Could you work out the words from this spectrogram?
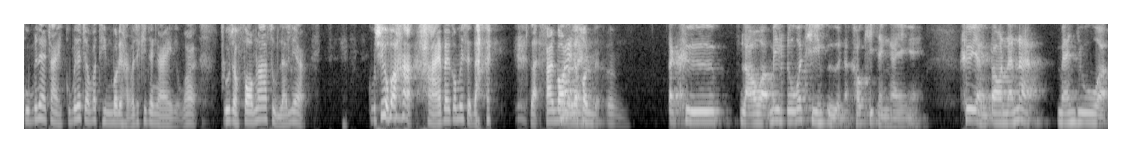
กูไม่แน่ใจกูไม่แน่ใจว่าทีมบริหารเขาจะคิดยังไงหรือว่าดูจากฟอร์มล่าสุดแล้วเนี่ย กูเชื่อว่าขายไปก็ไม่เสียดายหลายแฟนบอลหลายๆคนอืมแต่คือเราอะไม่รู้ว่าทีมอื่นอะเขาคิดยังไงไง คืออย่างตอนนั้นอะแมนยูอะ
